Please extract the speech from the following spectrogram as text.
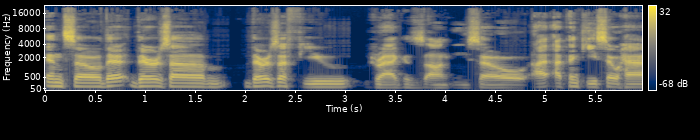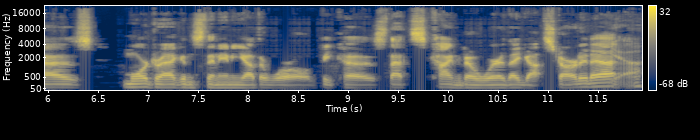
And so there there's um there's a few dragons on Iso. I, I think Iso has more dragons than any other world because that's kind of where they got started at. Yeah.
